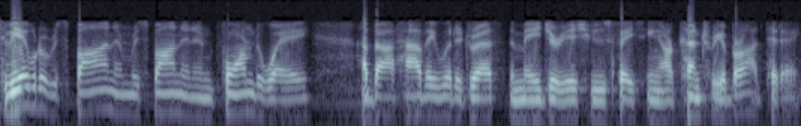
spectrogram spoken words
to be able to respond and respond in an informed way about how they would address the major issues facing our country abroad today.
